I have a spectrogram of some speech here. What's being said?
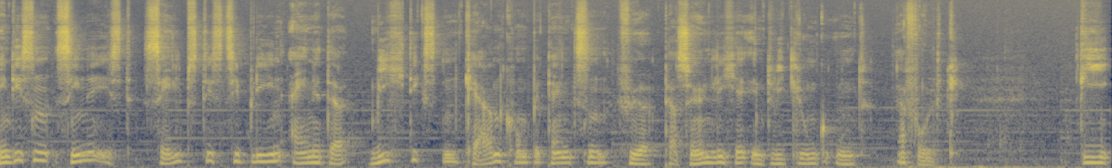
In diesem Sinne ist Selbstdisziplin eine der wichtigsten Kernkompetenzen für persönliche Entwicklung und Erfolg. Die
